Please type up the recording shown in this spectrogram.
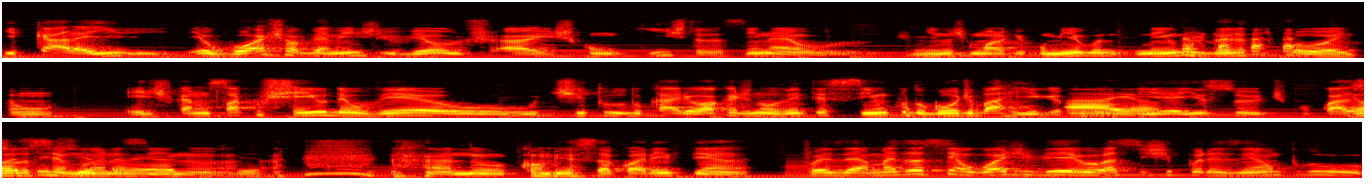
e, cara, e, eu gosto, obviamente, de ver os, as conquistas, assim, né, os meninos que moram aqui comigo, nenhum dos dois é tricolor, então eles ficaram no saco cheio de eu ver o, o, título do Carioca de 95 do gol de barriga. Ah, eu, via isso, tipo, quase toda semana, assim, no, no começo da quarentena. Pois é, mas assim, eu gosto de ver, eu assisti, por exemplo,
